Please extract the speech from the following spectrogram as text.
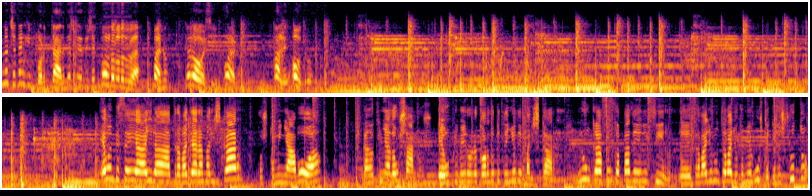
non che ten que importar, tes que dixer... Bueno, quedou así, bueno, vale, outro. Eu empecé a ir a traballar a mariscar pois, con miña aboa cando tiña dous anos. É o primeiro recordo que teño de mariscar. Nunca fun capaz de decir eh, traballo nun traballo que me gusta e que disfruto,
